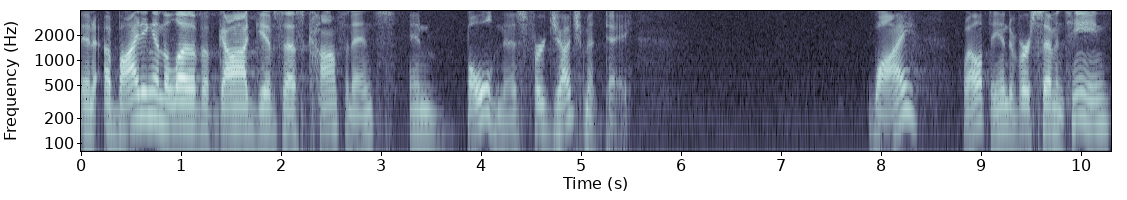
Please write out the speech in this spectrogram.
And abiding in the love of God gives us confidence and boldness for Judgment Day. Why? Well, at the end of verse 17,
